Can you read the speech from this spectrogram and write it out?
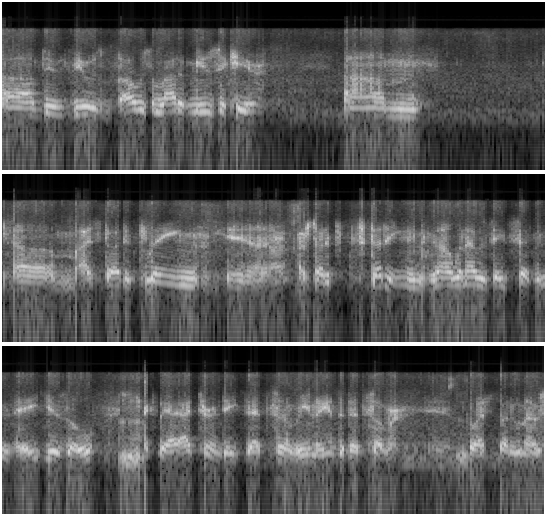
Uh, there there was always a lot of music here. Um, um, I started playing. Uh, I started studying uh, when I was eight, seven, eight years old. Mm-hmm. Actually, I, I turned eight that uh, you know, end of that summer. And so I started when I was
